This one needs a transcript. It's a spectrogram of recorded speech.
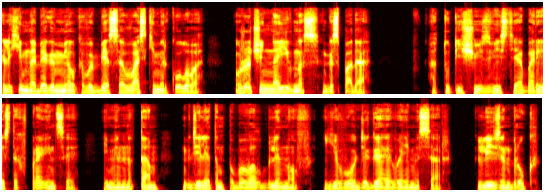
лихим набегом мелкого беса Васьки Меркулова уж очень наивно господа. А тут еще известие об арестах в провинции. Именно там, где летом побывал Блинов, его Дегаева эмиссар. Лизин друг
